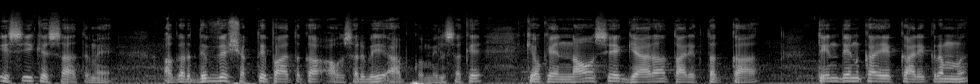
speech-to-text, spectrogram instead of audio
इसी के साथ में अगर दिव्य शक्तिपात का अवसर भी आपको मिल सके, क्योंकि 9 से 11 तारीख तक का तीन दिन का एक कार्यक्रम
